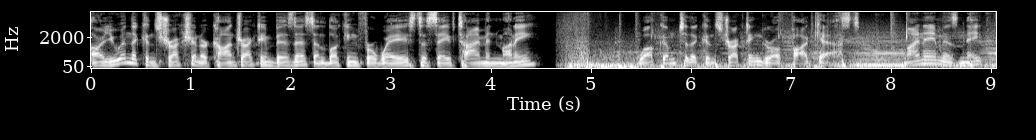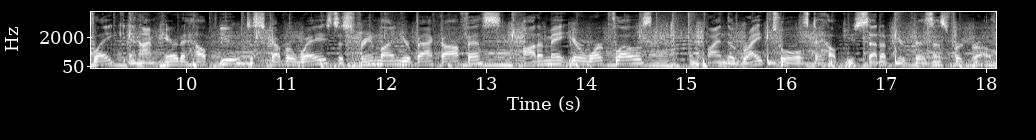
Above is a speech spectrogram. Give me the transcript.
Are you in the construction or contracting business and looking for ways to save time and money? Welcome to the Constructing Growth Podcast. My name is Nate Flake, and I'm here to help you discover ways to streamline your back office, automate your workflows, and find the right tools to help you set up your business for growth.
